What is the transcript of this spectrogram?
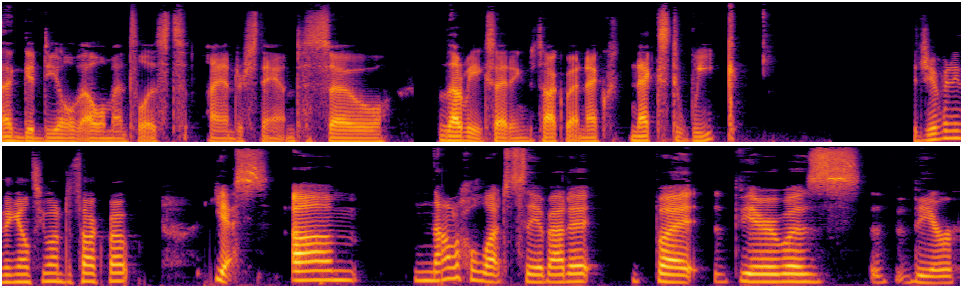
a good deal of Elementalist, I understand. So that'll be exciting to talk about next next week. Did you have anything else you wanted to talk about? Yes. Um, not a whole lot to say about it, but there was there.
